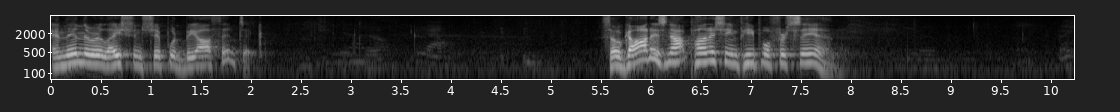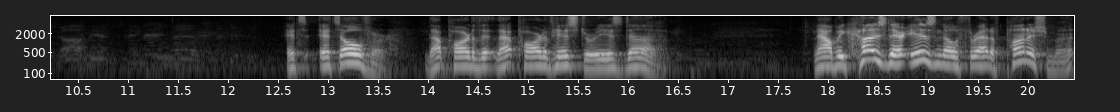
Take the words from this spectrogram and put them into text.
and then the relationship would be authentic. So, God is not punishing people for sin. It's, it's over. That part, of the, that part of history is done. Now, because there is no threat of punishment,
